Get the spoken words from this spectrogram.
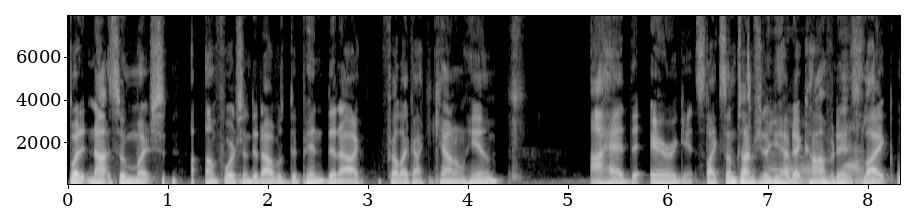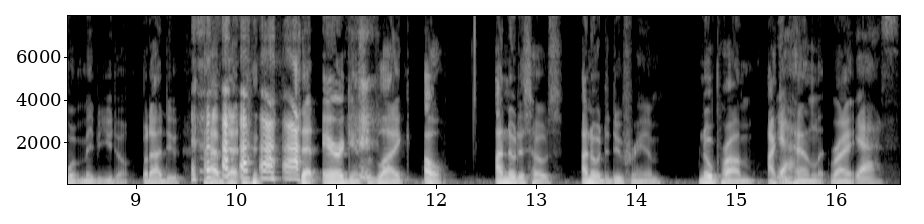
but not so much. Unfortunate that I was depend that I felt like I could count on him. I had the arrogance. Like sometimes you know you have that oh, confidence. Like well maybe you don't, but I do. I have that that arrogance of like oh I know this host. I know what to do for him. No problem. I can handle it. Right. yes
